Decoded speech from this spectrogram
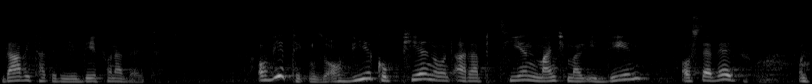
David hatte die Idee von der Welt. Auch wir ticken so. Auch wir kopieren und adaptieren manchmal Ideen aus der Welt. Und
